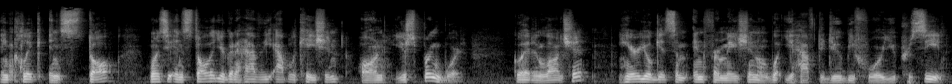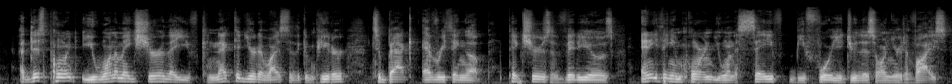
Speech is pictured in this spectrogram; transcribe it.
and click install. Once you install it, you're going to have the application on your Springboard. Go ahead and launch it. Here you'll get some information on what you have to do before you proceed. At this point, you want to make sure that you've connected your device to the computer to back everything up. Pictures, videos, anything important you want to save before you do this on your device.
